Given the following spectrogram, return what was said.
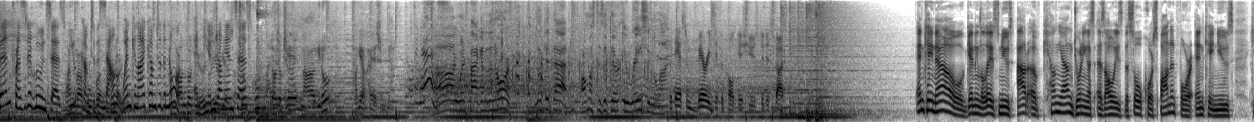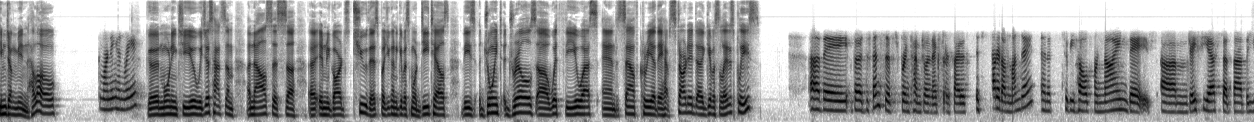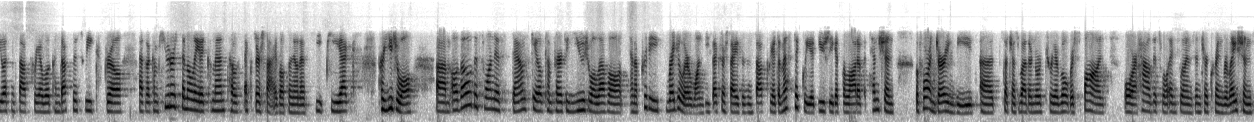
Then President Moon says, You've come to the south, when can I come to the north? And Kim Jong un says, oh, Ah, oh, he went back into the north. Look at that. Almost as if they're erasing the line. But they have some very difficult issues to discuss. NK Now, getting the latest news out of Pyongyang. Joining us, as always, the Seoul correspondent for NK News, Kim Jeongmin. Hello. Good morning, Henry. Good morning to you. We just had some analysis uh, uh, in regards to this, but you're going to give us more details. These joint drills uh, with the U.S. and South Korea, they have started. Uh, give us the latest, please. Uh, they the defensive springtime joint exercise it started on Monday and it's to be held for nine days. Um, JCS said that the U.S. and South Korea will conduct this week's drill as a computer simulated command post exercise, also known as CPX, per usual. Um, although this one is downscaled compared to usual level and a pretty regular one, these exercises in South Korea domestically, it usually gets a lot of attention before and during these, uh, such as whether North Korea will respond or how this will influence inter-Korean relations.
